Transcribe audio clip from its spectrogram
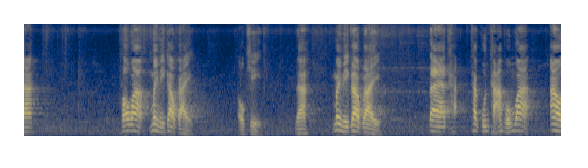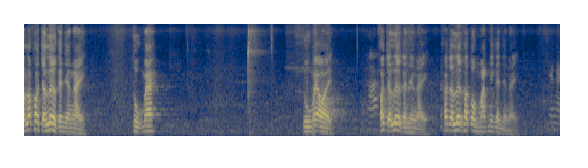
นะเพราะว่าไม่มีก้าวไกลโอเคนะไม่มีก้าวไกล แต่ถ้าคุณถามผมว่าอ้าวแล้วเขาจะเลิกกันยังไง ถูกไหมดูไหมออย เขาจะเลิกกันยังไง เขาจะเลิกข้าวต้มมัดนี่กันยังไง ยังไง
